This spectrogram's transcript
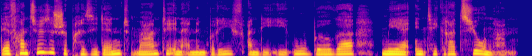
Der französische Präsident mahnte in einem Brief an die EU-Bürger mehr Integration an.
